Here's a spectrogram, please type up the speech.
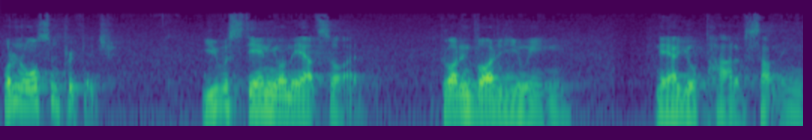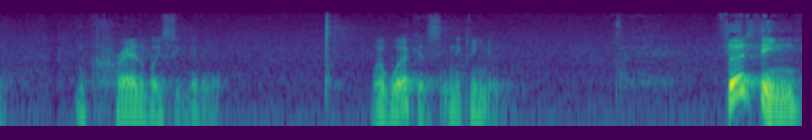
What an awesome privilege. You were standing on the outside. God invited you in. Now you're part of something incredibly significant. We're workers in the kingdom. Third thing,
